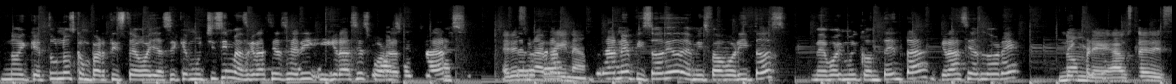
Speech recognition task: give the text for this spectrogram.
No, y que tú nos compartiste hoy. Así que muchísimas gracias, Eri, y gracias por Gracias, aceptar. chicas. Eres una reina. Gran episodio de mis favoritos. me voy muy contenta. Gracias, Lore. No, hombre, a ustedes.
